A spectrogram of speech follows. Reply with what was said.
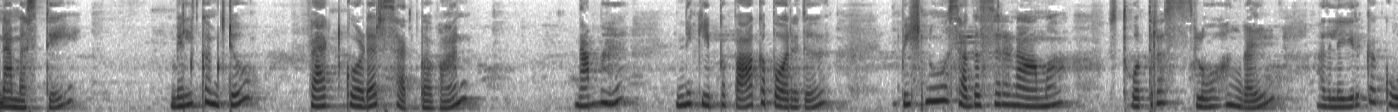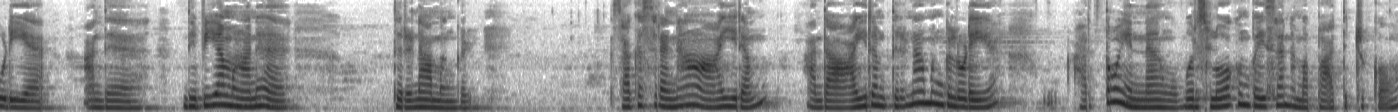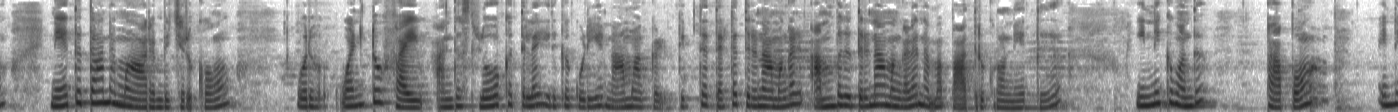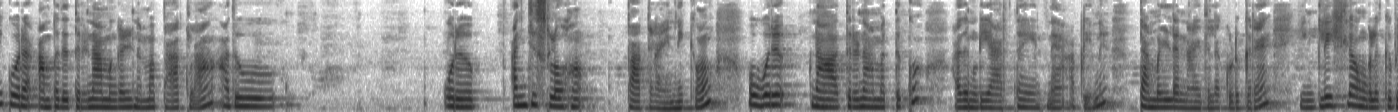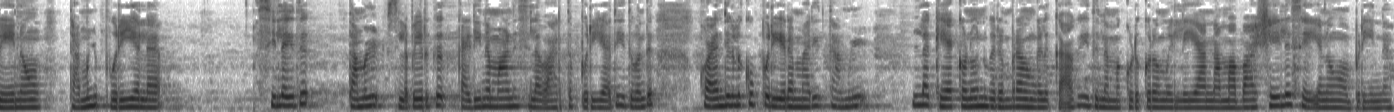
Namaste welcome to fact coder சத்பவான் நம்ம இன்னைக்கு இப்போ பார்க்க போகிறது விஷ்ணு சகசரநாம ஸ்தோத்திர ஸ்லோகங்கள் அதில் இருக்கக்கூடிய அந்த திவ்யமான திருநாமங்கள். சகசரனா ஆயிரம். அந்த ஆயிரம் திருநாமங்களுடைய அர்த்தம் என்ன? ஒவ்வொரு ஸ்லோகம் பைஸாக நம்ம பார்த்துட்ருக்கோம். நேற்று தான் நம்ம ஆரம்பிச்சிருக்கோம். ஒரு ஒன் டு ஃபைவ் அந்த ஸ்லோகத்தில் இருக்கக்கூடிய நாமாக்கள் கிட்டத்தட்ட திருநாமங்கள் ஐம்பது திருநாமங்களை நம்ம பார்த்துருக்குறோம் நேற்று இன்றைக்கு வந்து பார்ப்போம். இன்றைக்கு ஒரு ஐம்பது திருநாமங்கள் நம்ம பார்க்கலாம். அது ஒரு அஞ்சு ஸ்லோகம். பார்க்கலாம் இன்றைக்கும் ஒவ்வொரு நான் திருநாமத்துக்கும் அதனுடைய அர்த்தம் என்ன அப்படின்னு தமிழில் நான் இதில் கொடுக்குறேன். இங்கிலீஷில் உங்களுக்கு வேணும். தமிழ் புரியலை. சில இது தமிழ் சில பேருக்கு கடினமான சில வார்த்தை புரியாது. இது வந்து குழந்தைகளுக்கும் புரிகிற மாதிரி தமிழில் கேட்கணுன்னு விரும்புகிறவங்களுக்காக இது நம்ம கொடுக்குறோம் இல்லையா? நம்ம பாஷையில் செய்யணும் அப்படின்னு.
